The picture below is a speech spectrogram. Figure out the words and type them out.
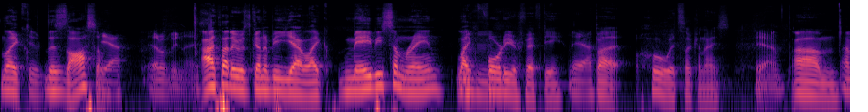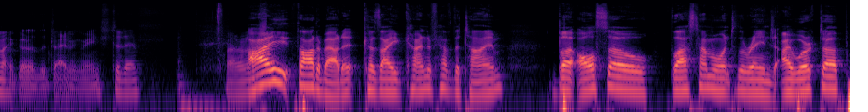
Like Dude. this is awesome. Yeah, it'll be nice. I thought it was gonna be yeah, like maybe some rain, like Mhm. forty or fifty. yeah, But whoo, it's looking nice. yeah. Um, I might go to the driving range today. I don't know. I thought about it because I kind of have the time, but also the last time I went to the range, I worked up.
